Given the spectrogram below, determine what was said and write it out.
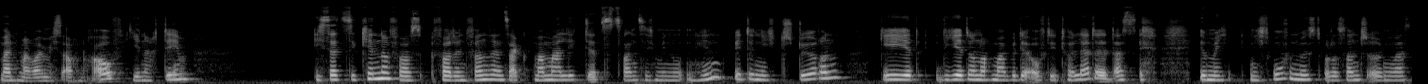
manchmal räume ich es auch noch auf, je nachdem. Ich setze die Kinder vor, vor den Fernseher und sage, Mama liegt jetzt 20 Minuten hin, bitte nicht stören geht jeder nochmal bitte auf die Toilette, dass ihr mich nicht rufen müsst oder sonst irgendwas.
